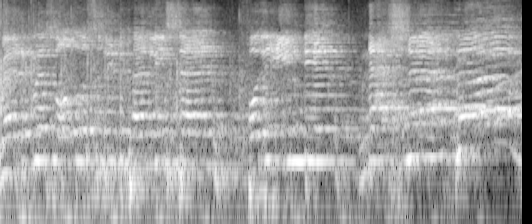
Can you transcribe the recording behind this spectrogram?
May I request all those sitting to kindly stand for the Indian national anthem.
